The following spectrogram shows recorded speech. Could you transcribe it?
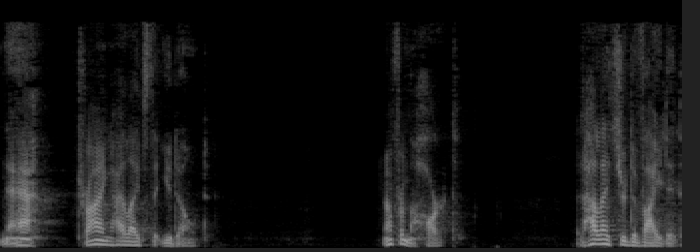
Nah, trying highlights that you don't. Not from the heart. It highlights you're divided.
